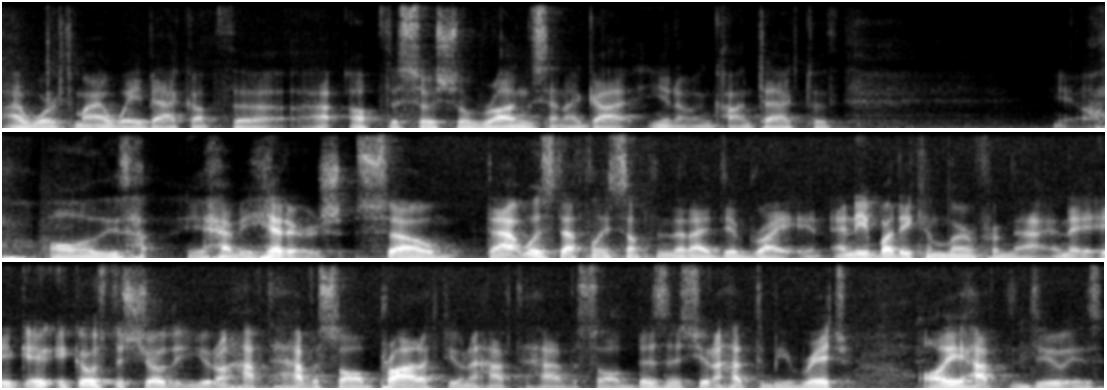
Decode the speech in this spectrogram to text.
I worked my way back up the uh, up the social rungs, and I got you know in contact with you know, all of these heavy hitters. So that was definitely something that I did right, and anybody can learn from that. And it, it, it, goes to show that you don't have to have a solid product, you don't have to have a solid business, you don't have to be rich. All you have to do is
